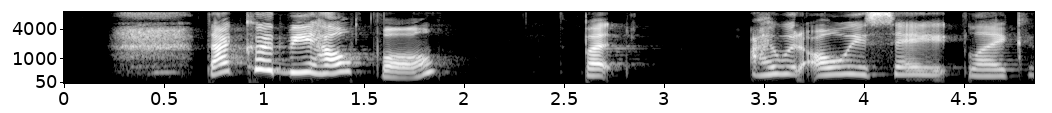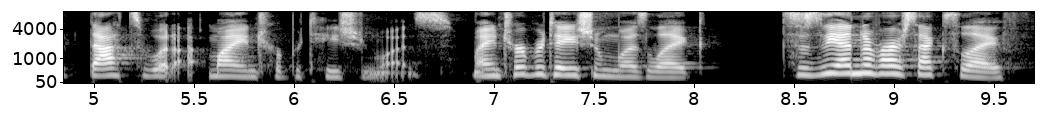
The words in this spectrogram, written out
that could be helpful, but I would always say, like, that's what my interpretation was. My interpretation was like, this is the end of our sex life.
